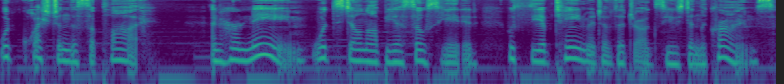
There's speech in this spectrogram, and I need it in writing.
would question the supply, and her name would still not be associated with the obtainment of the drugs used in the crimes.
